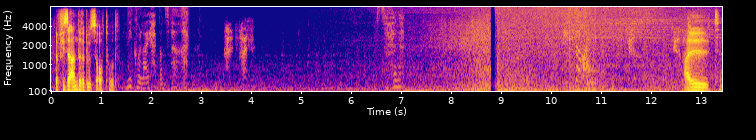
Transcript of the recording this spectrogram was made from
Ich glaube, dieser andere, du ist auch tot. Nikolai hat uns verraten. Halt, was? Was zur Hölle? Alter.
